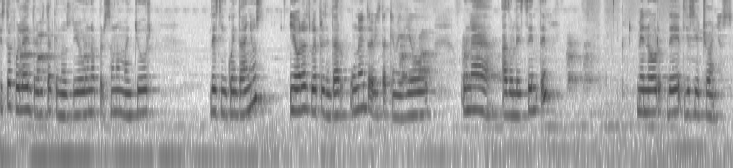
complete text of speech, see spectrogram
esta fue la entrevista que nos dio una persona mayor de 50 años y ahora les voy a presentar una entrevista que me dio una adolescente menor de 18 años.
